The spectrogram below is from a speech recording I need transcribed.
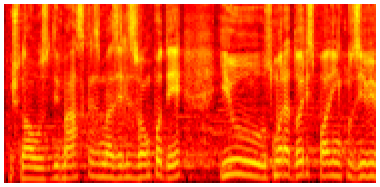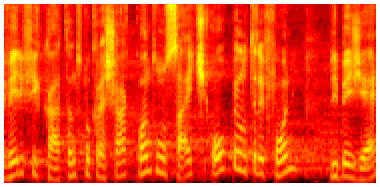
continuar o uso de máscaras, mas eles vão poder e os moradores podem inclusive verificar tanto no crachá quanto no site ou pelo telefone do IBGE,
